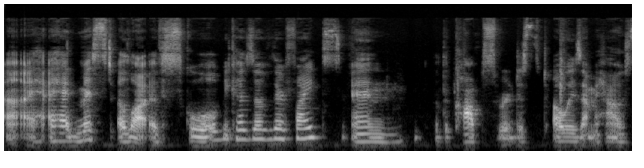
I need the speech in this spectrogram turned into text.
Uh, I, I had missed a lot of school because of their fights, and the cops were just always at my house.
